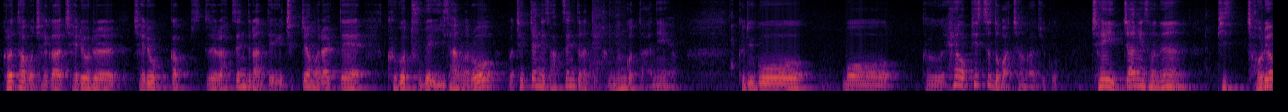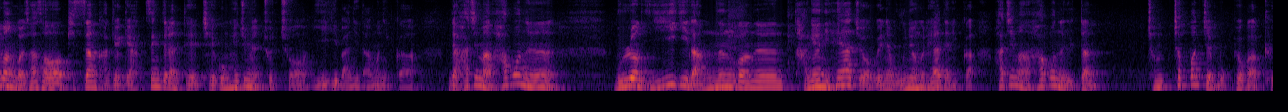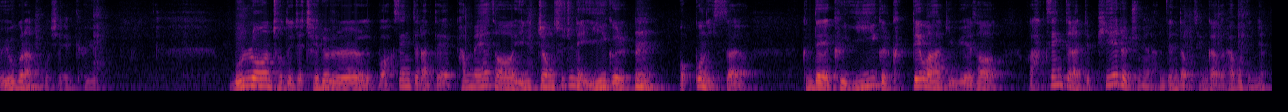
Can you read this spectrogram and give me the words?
그렇다고 제가 재료를 재료값을 학생들한테 이게 측정을 할 때 그거 두 배 이상으로 뭐 책장에서 학생들한테 받는 것도 아니에요. 그리고 뭐 그 헤어 피스도 마찬가지고 제 입장에서는 비, 저렴한 걸 사서 비싼 가격에 학생들한테 제공해주면 좋죠. 이익이 많이 남으니까. 근데 하지만 학원은 물론 이익이 남는 거는 당연히 해야죠. 왜냐면 운영을 해야 되니까. 하지만 학원은 일단 첫, 첫 번째 목표가 교육을 하는 곳이에요. 교육. 물론 저도 이제 재료를 뭐 학생들한테 판매해서 일정 수준의 이익을 얻고는 있어요. 근데 그 이익을 극대화하기 위해서 그 학생들한테 피해를 주면 안 된다고 생각을 하거든요.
